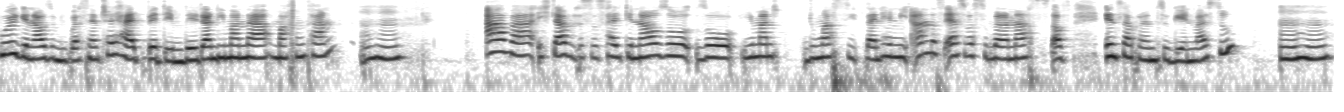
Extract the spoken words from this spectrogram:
cool, genauso wie bei Snapchat, halt mit den Bildern, die man da machen kann. Mhm. Aber ich glaube, das ist halt genauso so jemand, du machst die, dein Handy an, das erste, was du dann machst, ist auf Instagram zu gehen, weißt du? Mhm.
